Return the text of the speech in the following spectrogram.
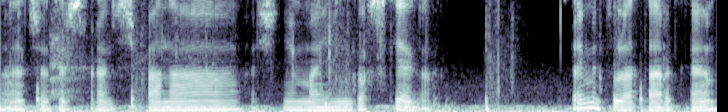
no ale trzeba też sprawdzić pana właśnie miningowskiego. Dajmy tu latarkę.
